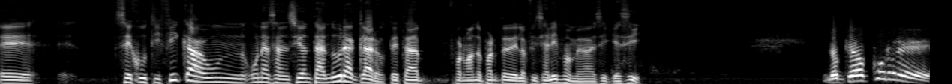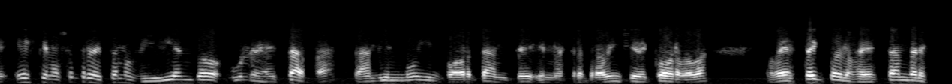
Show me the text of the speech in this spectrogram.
eh, ¿se justifica una sanción tan dura? Claro, usted está formando parte del oficialismo, me va a decir que sí. Lo que ocurre es que nosotros estamos viviendo una etapa también muy importante en nuestra provincia de Córdoba respecto a los estándares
